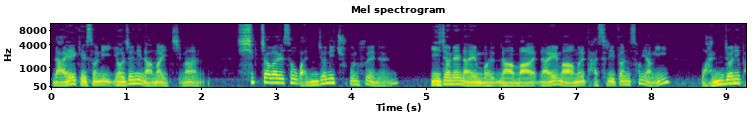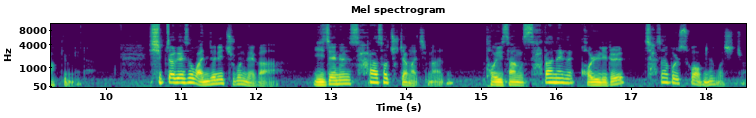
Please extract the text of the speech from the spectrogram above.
나의 개선이 여전히 남아 있지만 십자가에서 완전히 죽은 후에는 이전에 나의, 나, 나의 마음을 다스리던 성향이 완전히 바뀝니다. 십자가에서 완전히 죽은 내가 이제는 살아서 주장하지만 더 이상 사단의 권리를 찾아볼 수가 없는 것이죠.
